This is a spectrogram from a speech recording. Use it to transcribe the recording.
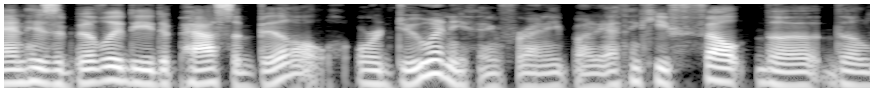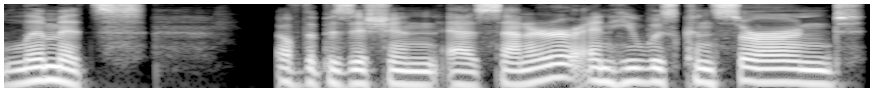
and his ability to pass a bill or do anything for anybody. I think he felt the the limits of the position as senator, and he was concerned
